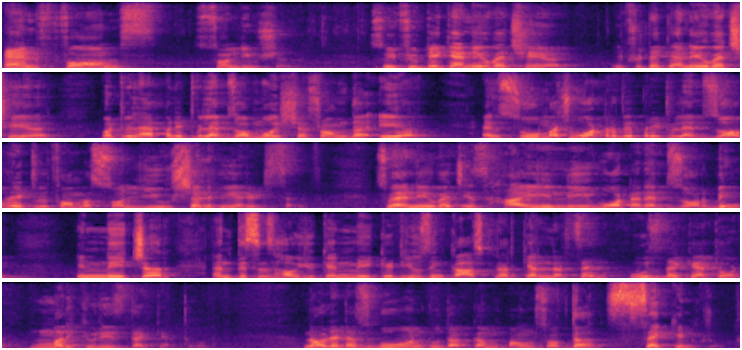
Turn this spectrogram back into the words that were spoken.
and forms solution. So if you take NaOH here, if you take NaOH here, what will happen? It will absorb moisture from the air and so much water vapor it will absorb, it will form a solution here itself. So NaOH is highly water absorbing in nature and this is how you can make it using Castner-Kellner cell. Who is the cathode? Mercury is the cathode. Now let us go on to the compounds of the second group.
